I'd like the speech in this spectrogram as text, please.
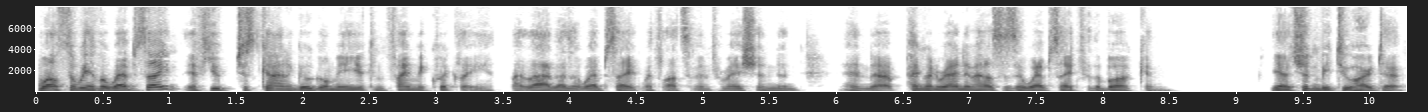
Well, so we have a website. If you just kind of Google me, you can find me quickly. My lab has a website with lots of information, and and uh, Penguin Random House is a website for the book. And yeah, it shouldn't be too hard to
